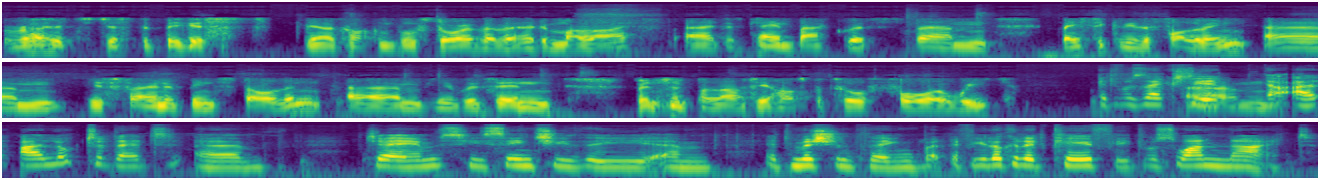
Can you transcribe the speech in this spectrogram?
wrote just the biggest you know cock and bull story I've ever heard in my life. Uh, just came back with um, basically the following: um, his phone had been stolen. Um, he was in Vincent Pallotti Hospital for a week. It was actually. Um, I, I looked at that, um, James. He sent you the um, admission thing, but if you look at it carefully, it was one night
